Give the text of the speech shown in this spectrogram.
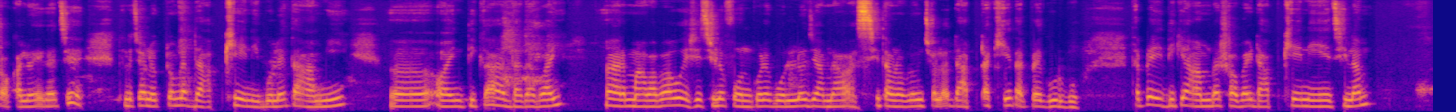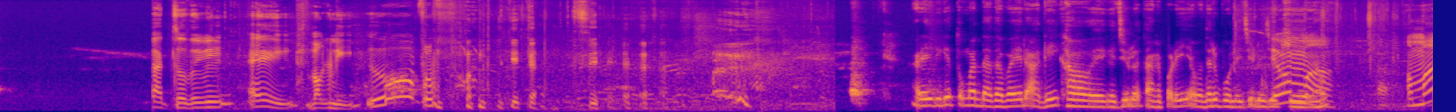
সকাল হয়ে গেছে, তাহলে চলো একটু আমরা ডাব খেয়ে নিই বলে তা আমি অয়ন্তিকা আর দাদাভাই আর মা বাবাও এসেছিল, ফোন করে বলল যে, আমরা আসছি। তা আমরা বললাম চলো ডাবটা খেয়ে তারপরে ঘুরবো। তারপরে এদিকে আমরা সবাই ডাব খেয়ে নিয়েছিলাম। আচ্ছা তুমি এই বাগলি ও আর এদিকে তোমার দাদাভাইয়ের আগেই খাওয়া হয়ে গেছিল তারপরেই আমাদের বলেছিল যে আম্মা আম্মা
